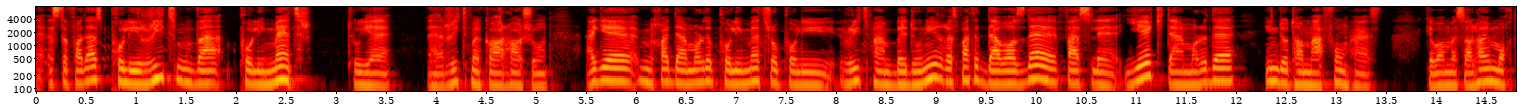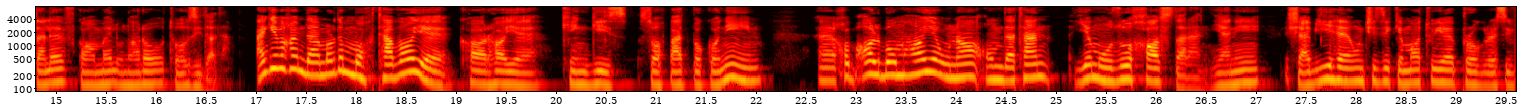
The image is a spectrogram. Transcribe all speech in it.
استفاده از polyrhythm و polymeter توی ریتم کارهاشون. اگه می‌خواید در مورد polymeter و polyrhythm هم بدونید قسمت دوازده فصل یک در مورد این دوتا مفهوم هست که با مثال های مختلف کامل اونا رو توضیح دادم. اگه بخوایم در مورد محتوای کارهای کینگیز صحبت بکنیم خب آلبوم های اونا عمدتا یه موضوع خاص دارن. یعنی شبیه اون چیزی که ما توی پروگرسیو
